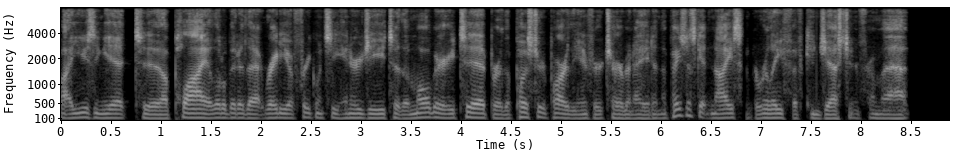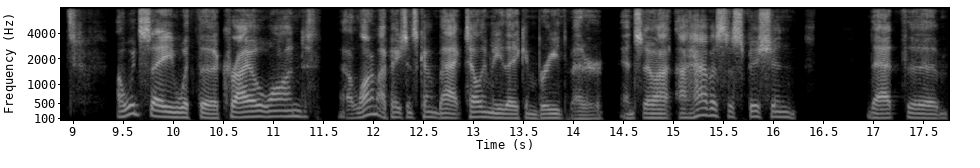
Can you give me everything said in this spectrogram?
by using it to apply a little bit of that radio frequency energy to the mulberry tip or the posterior part of the inferior turbinate. And the patients get nice relief of congestion from that. I would say with the cryo wand, a lot of my patients come back telling me they can breathe better. And so I, I have a suspicion that the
